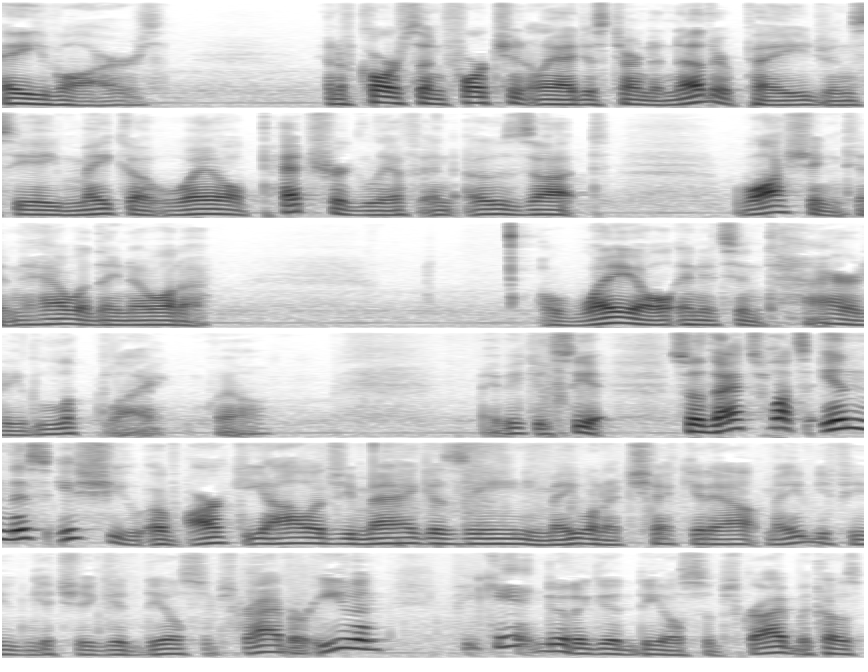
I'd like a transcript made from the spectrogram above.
Avars. And of course, unfortunately, I just turned another page and see a Makah whale petroglyph in Ozette, Washington. How would they know what a, a whale in its entirety looked like? Well, maybe you can see it. So that's what's in this issue of Archaeology Magazine. You may want to check it out. Maybe if you can get you a good deal, subscribe, or even if you can't get a good deal, subscribe because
